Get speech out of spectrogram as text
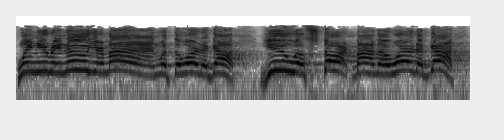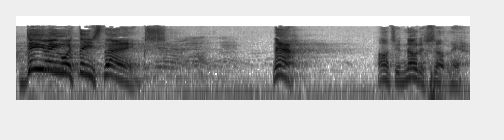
When you renew your mind with the Word of God, you will start by the Word of God dealing with these things. Now, I want you to notice something here.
